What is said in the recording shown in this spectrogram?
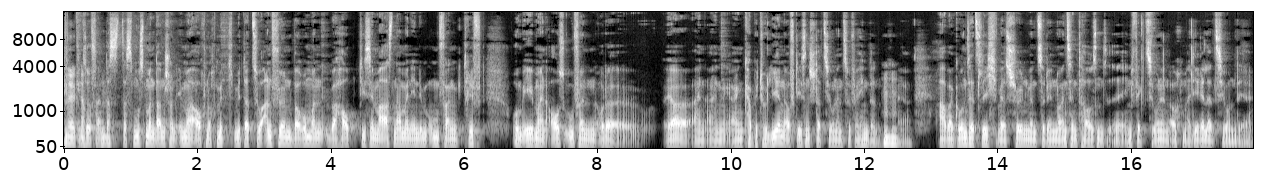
Ja, klar. Insofern, das, das muss man dann schon immer auch noch mit, mit dazu anführen, warum man überhaupt diese Maßnahmen in dem Umfang trifft, um eben ein Ausufern oder ja, ein, ein, ein Kapitulieren auf diesen Stationen zu verhindern. Mhm. Ja. Aber grundsätzlich wäre es schön, wenn zu den 19.000 äh, Infektionen auch mal die Relation der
